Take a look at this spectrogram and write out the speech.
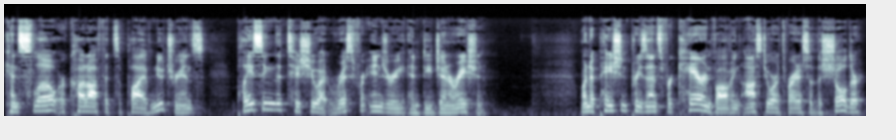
can slow or cut off its supply of nutrients, placing the tissue at risk for injury and degeneration. When a patient presents for care involving osteoarthritis of the shoulder,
